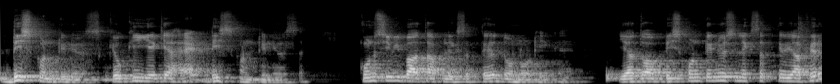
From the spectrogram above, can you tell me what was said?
डिसकंटिन्यूस क्योंकि ये क्या है? डिसकंटिन्यूस है। कौन सी भी बात आप लिख सकते हो, दोनों ठीक है। या तो आप डिसकंटिन्यूस लिख सकते हो या फिर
